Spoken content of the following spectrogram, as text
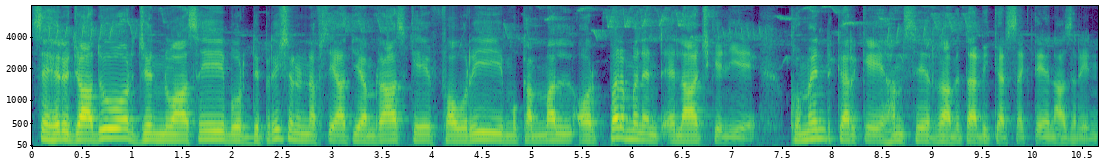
سحر جادو اور جن نواسب اور ڈپریشن اور نفسیاتی امراض کے فوری، مکمل اور پرمننٹ علاج کے لیے کومنٹ کر کے ہم سے رابطہ بھی کر سکتے ہیں ناظرین۔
